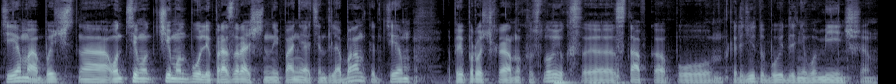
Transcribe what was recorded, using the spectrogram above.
тем обычно, он, тем, чем он более прозрачен и понятен для банка, тем при прочих равных условиях э, ставка по кредиту будет для него меньше.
